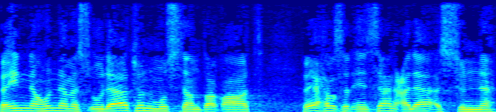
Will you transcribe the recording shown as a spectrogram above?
فإنهن مسؤولات مستنطقات. فيحرص الإنسان على السنة.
